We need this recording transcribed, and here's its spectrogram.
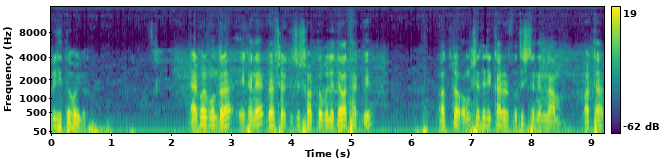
গৃহীত হইল। এরপর বন্ধুরা, এখানে ব্যবসার কিছু শর্তাবলী দেওয়া থাকবে। অত্র অংশীদারি কারোর প্রতিষ্ঠানের নাম, অর্থাৎ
